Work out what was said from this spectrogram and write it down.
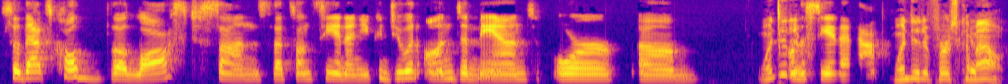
So that's called The Lost Sons. That's on CNN. You can do it on demand or um, when did on it, the CNN app. When did it first come out?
